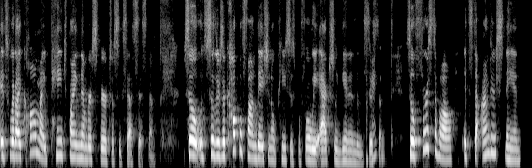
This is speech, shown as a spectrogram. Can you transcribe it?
it's what I call my paint by number spiritual success system. So so there's a couple foundational pieces before we actually get into the okay. system. So first of all, it's to understand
